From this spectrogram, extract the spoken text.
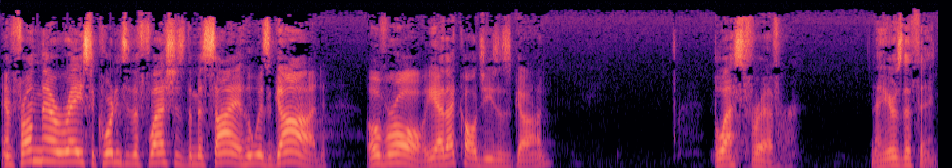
And from their race, according to the flesh, is the Messiah, who is God overall. Yeah, that called Jesus God. Blessed forever. Now, here's the thing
